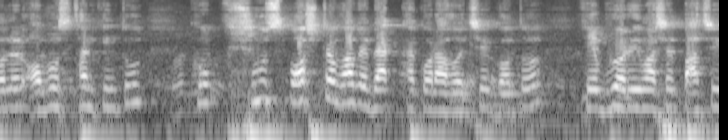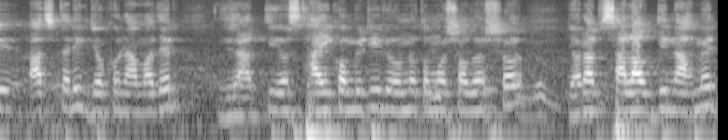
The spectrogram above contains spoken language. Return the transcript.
দলের অবস্থান কিন্তু খুব সুস্পষ্টভাবে ব্যাখ্যা করা হয়েছে গত ফেব্রুয়ারি মাসের পাঁচই, পাঁচ তারিখ যখন আমাদের জাতীয় স্থায়ী কমিটির অন্যতম সদস্য জনাব সালাউদ্দিন আহমেদ,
